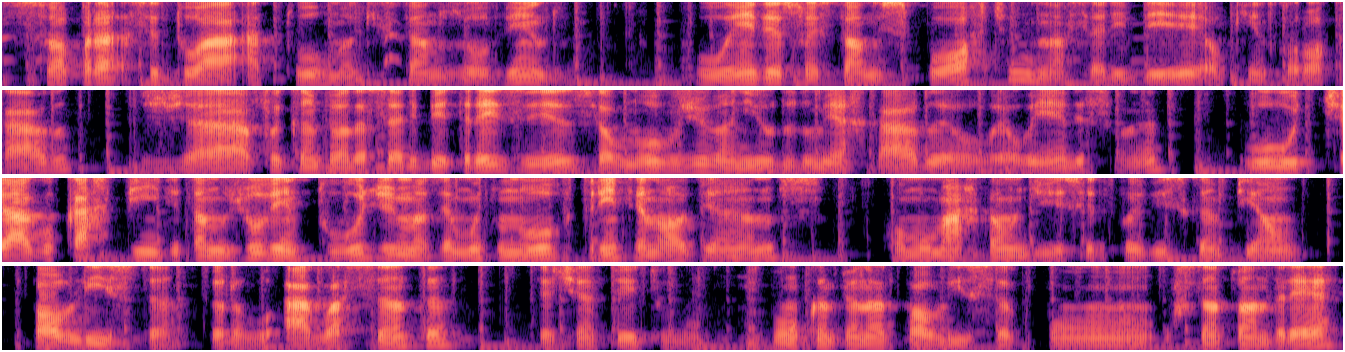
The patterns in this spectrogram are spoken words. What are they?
Só para situar a turma que está nos ouvindo, o Enderson está no esporte, na Série B, é o quinto colocado. Já foi campeão da Série B três vezes, é o novo Givanildo do mercado, é o, é o Enderson, né? O Thiago Carpini está no Juventude, mas é muito novo, 39 anos. Como o Marcão disse, ele foi vice-campeão paulista pelo Água Santa, já tinha feito um bom campeonato paulista com o Santo André,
